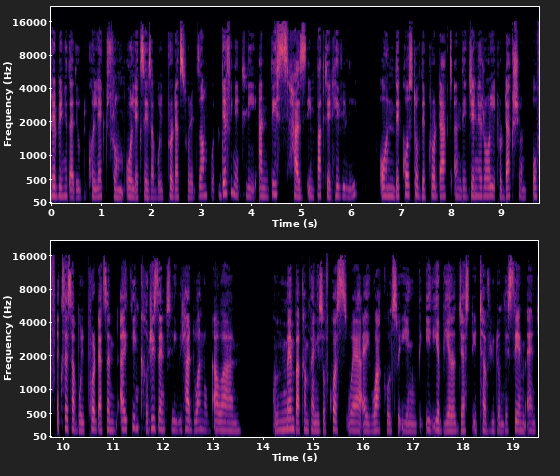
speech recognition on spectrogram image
revenue that they would collect from all excisable products, for example. Definitely, and this has impacted heavily on the cost of the product and the general production of excisable products. And I think recently we had one of our um, member companies, of course, where I work also in EABL just interviewed on the same and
